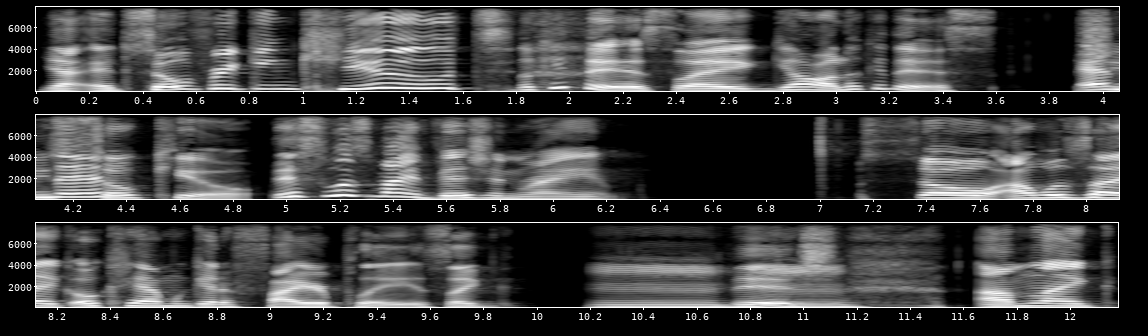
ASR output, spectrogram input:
yeah, it's so freaking cute. Look at this. Like, y'all, look at this. And She's then- so cute. This was my vision, right? So I was like, okay, I'm gonna get a fireplace. Like, Mm-hmm. bitch. I'm like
